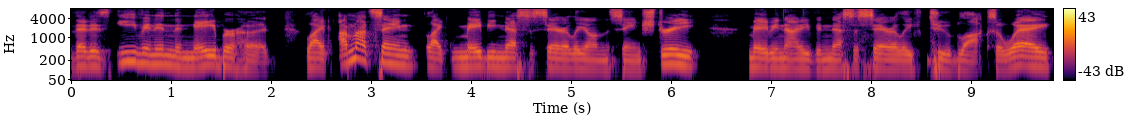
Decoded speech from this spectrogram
that is even in the neighborhood, like I'm not saying like maybe necessarily on the same street, maybe not even necessarily two blocks away,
